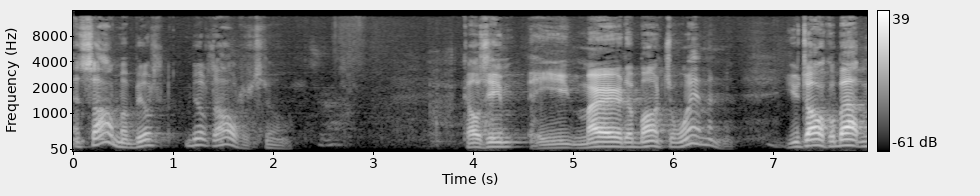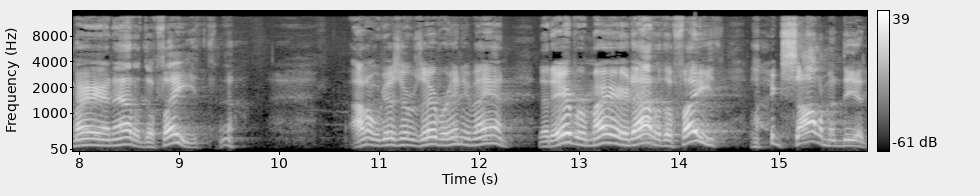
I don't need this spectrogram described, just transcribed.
And Solomon built built altars to him because he he married a bunch of women. You talk about marrying out of the faith. I don't guess there was ever any man that ever married out of the faith like Solomon did.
